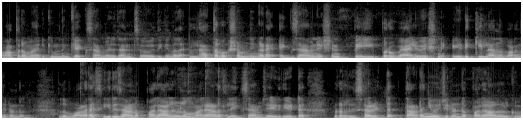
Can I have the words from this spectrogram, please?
മാത്രമായിരിക്കും നിങ്ങൾക്ക് എക്സാം എഴുതാൻ സാധിക്കുന്നത്. അല്ലാത്ത പക്ഷം നിങ്ങളുടെ എക്സാമിനേഷൻ പേപ്പർ വാലുവേഷൻ എടുക്കില്ല എന്ന് പറഞ്ഞിട്ടുണ്ട്. അത് വളരെ സീരിയസ് ആണ്. പല ആളുകളും മലയാളത്തിൽ എക്സാംസ് എഴുതിയിട്ട് ഇവിടെ റിസൾട്ട് തടഞ്ഞു വെച്ചിട്ടുണ്ട്. പല ആളുകൾക്കും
